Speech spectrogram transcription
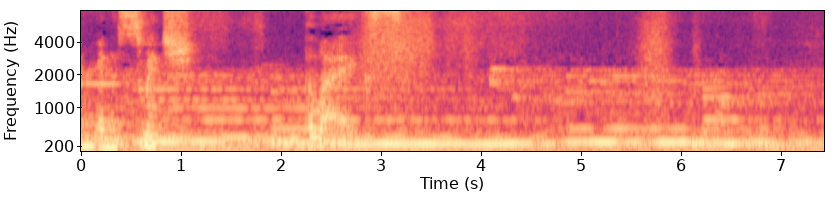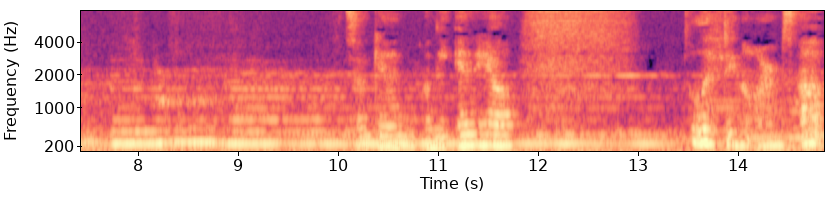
We're going to switch the legs. Again, on the inhale, lifting the arms up.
